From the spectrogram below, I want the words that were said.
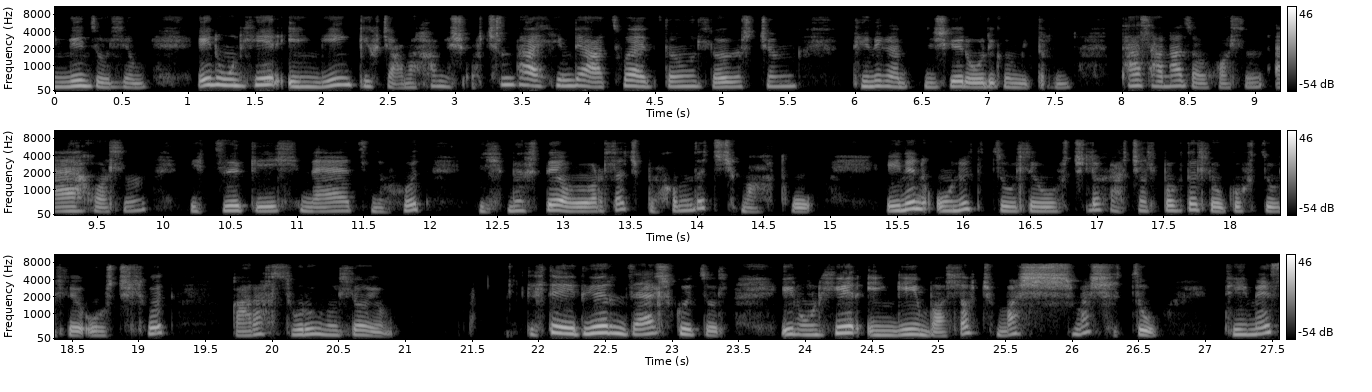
энгийн зүйл юм. Энэ үнэхээр энгийн гэвч амархан биш. Учир нь та эхэндээ азгүй амьтан, луурчин, тэнэг амьтан шигээр өөрийгөө мэдэрнэ. Та санаа зовх болно, айх болно, эцэг, их, найз, нөхөд их нэртэй уурлаж, бухимдаж магадгүй. Энэ нь үнэт зүйлээ өөрчлөх, ач холбогдол өгөх зүйлээ өөрчлөхөд гарах сөрөг нөлөө юм. Гэхдээ эдгээр нь зайлшгүй зүйл. Энэ үнэхээр энгийн боловч маш маш хэцүү. Тиймээс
